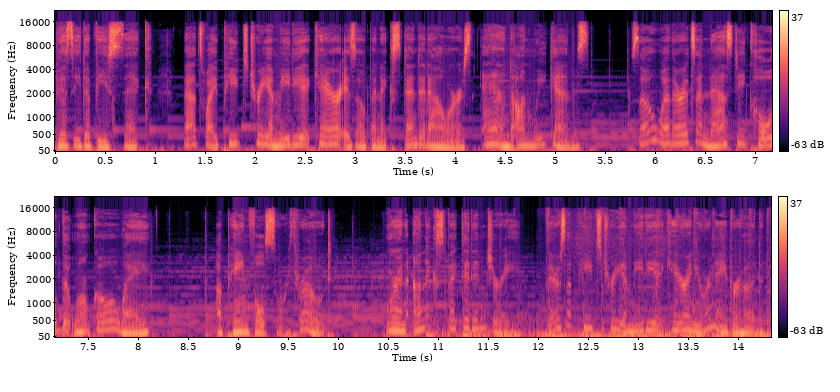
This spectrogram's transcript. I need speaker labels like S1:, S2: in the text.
S1: busy to be sick. That's why Peachtree Immediate Care is open extended hours and on weekends. So, whether it's a nasty cold that won't go away, a painful sore throat, or an unexpected injury, there's a Peachtree Immediate Care in your neighborhood.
